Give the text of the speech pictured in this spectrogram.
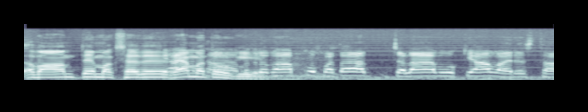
ਆਵਾਮ ਤੇ ਮਕਸਦ क्या ਰਹਿਮਤ था? ਹੋ ਗਈ मतलब ਹੈ आपको पता चला वो क्या वायरस था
